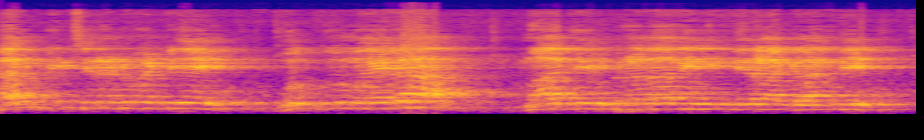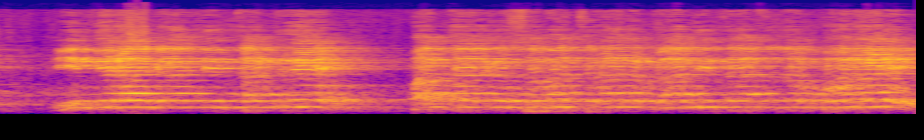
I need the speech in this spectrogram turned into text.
కల్పించినటువంటి ఉక్కు మహిళ మాజీ ప్రధాని ఇందిరా గాంధీ ఇందిరా గాంధీ తండ్రి పద్నాలుగు సంవత్సరాలు గాంధీ తాతతో పోరాడి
